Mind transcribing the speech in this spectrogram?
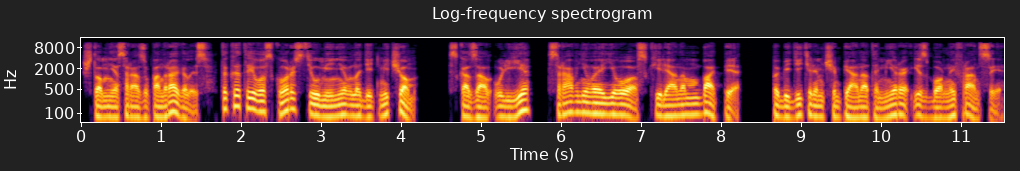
Что мне сразу понравилось, так это его скорость и умение владеть мячом, сказал Улье, сравнивая его с Килианом Мбаппе, победителем чемпионата мира и сборной Франции.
